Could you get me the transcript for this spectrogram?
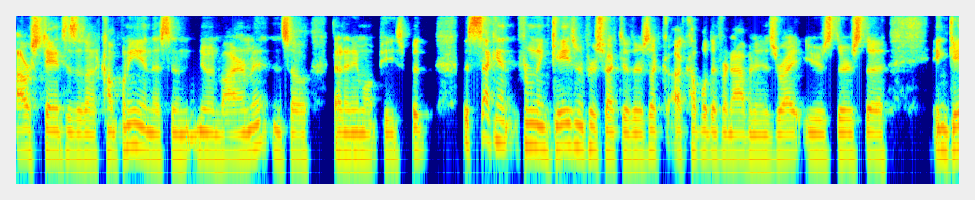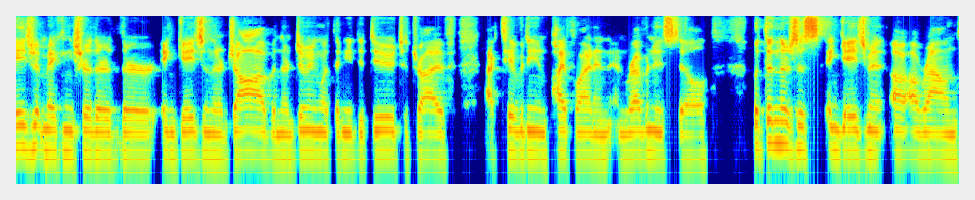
our stances as a company in this new environment and so that enablement piece but the second from an engagement perspective there's like a couple different avenues right? Use there's the engagement making sure they're they're engaged in their job and they're doing what they need to do to drive activity and pipeline and, and revenue still. But then there's this engagement uh, around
